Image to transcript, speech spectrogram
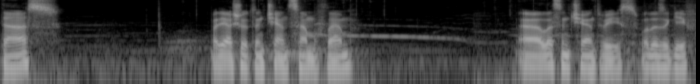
does. But yeah, I should enchant some of them. Uh, let's enchant these. What does it give?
